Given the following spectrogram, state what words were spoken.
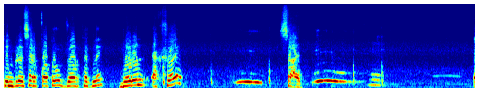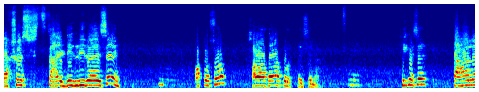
টেম্পারেচার কত? জ্বর থাকলে ধরুন একশো ষাট। একশো ষাট ডিগ্রি রয়েছে, অথচ খাওয়া দাওয়া করতেছে না। ঠিক আছে? তাহলে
